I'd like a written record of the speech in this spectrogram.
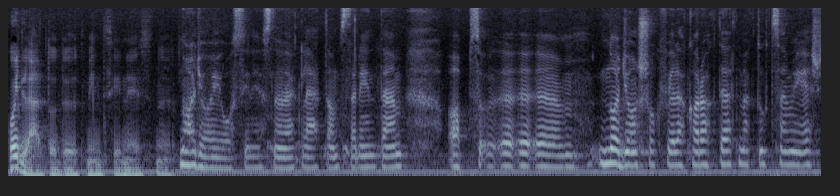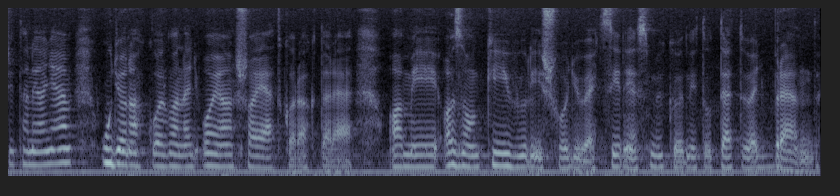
Hogy látod őt, mint színésznő? Nagyon jó színésznőnek látom szerintem. Abszol- ö, ö, ö, nagyon sokféle karaktert meg tud személyesíteni anyám, ugyanakkor van egy olyan saját karaktere, ami azon kívül is, hogy ő egy színész működni tud, tehát ő egy brand.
